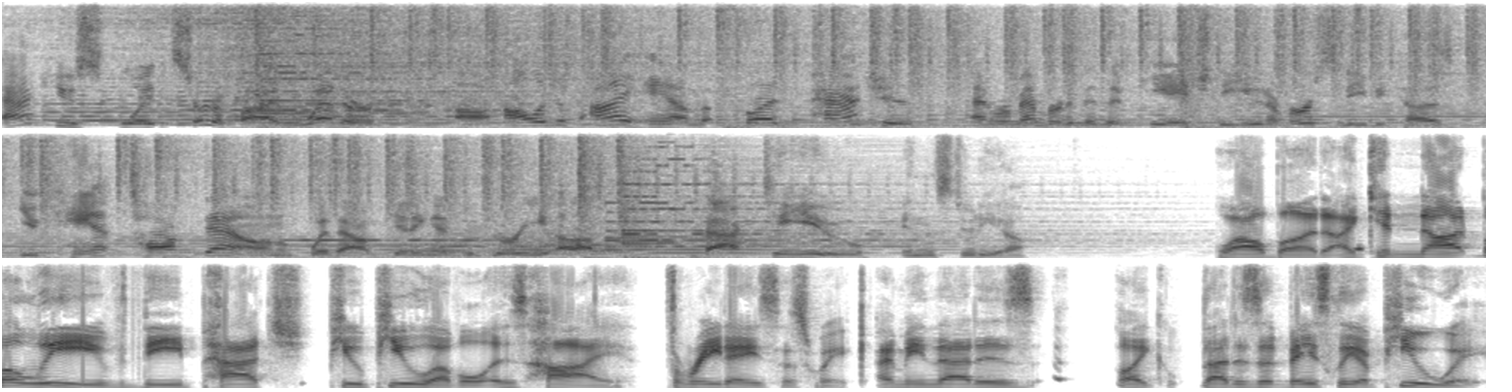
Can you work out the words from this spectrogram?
AccuSploit certified weather uh, ologist. I am Bud Patches, and remember to visit PhD University because you can't talk down without getting a degree up. Back to you in the studio. Wow, bud, I cannot believe the patch pew pew level is high. Three days this week. I mean, that is like that is a, basically a pew wave.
